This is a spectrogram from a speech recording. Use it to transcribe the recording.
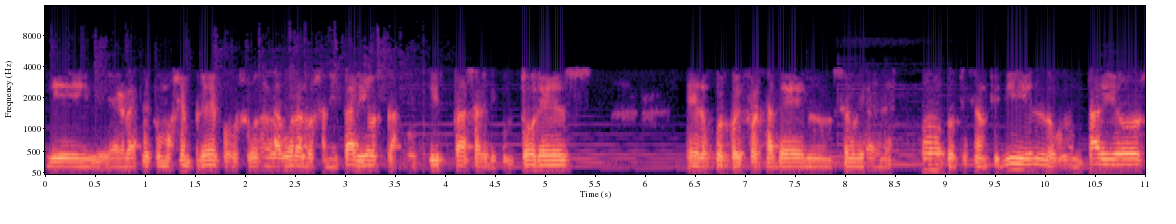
y agradecer como siempre por su gran labor a los sanitarios, transportistas, agricultores, eh, los cuerpos y fuerzas de seguridad del Estado, protección civil, los voluntarios,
